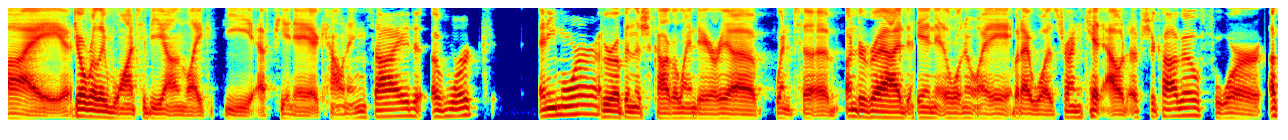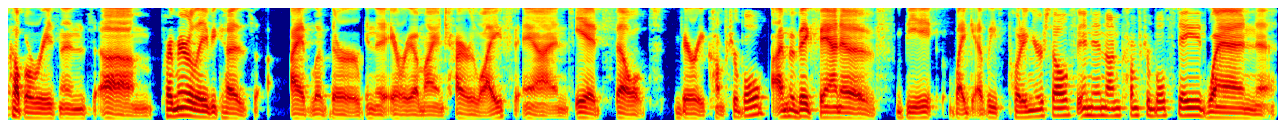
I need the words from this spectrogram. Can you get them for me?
I don't really want to be on like the FP&A accounting side of work anymore. Grew up in the Chicagoland area, went to undergrad in Illinois, but I was trying to get out of Chicago for a couple reasons. Um, primarily because I had lived there in the area my entire life and it felt very comfortable. I'm a big fan of be like at least putting yourself in an uncomfortable state. When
